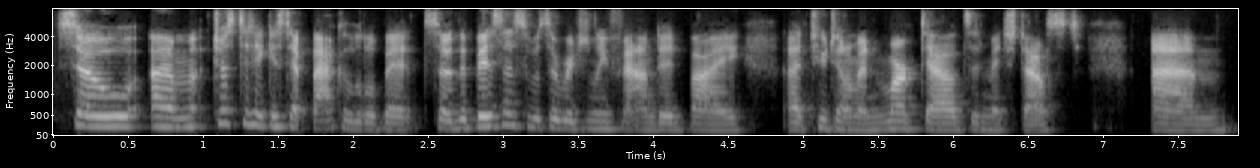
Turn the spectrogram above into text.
So, um, just to take a step back a little bit, so the business was originally founded by uh, two gentlemen, Mark Dowds and Mitch Doust. Um,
